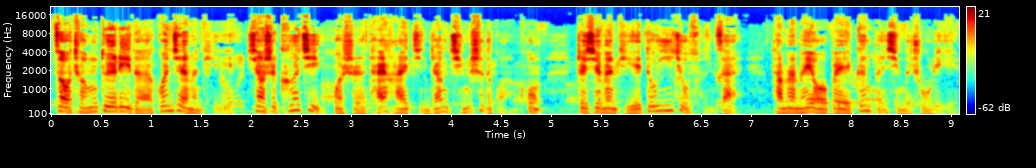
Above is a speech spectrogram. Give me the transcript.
造成对立的关键问题，像是科技或是台海紧张情势的管控，这些问题都依旧存在，他们没有被根本性的处理。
